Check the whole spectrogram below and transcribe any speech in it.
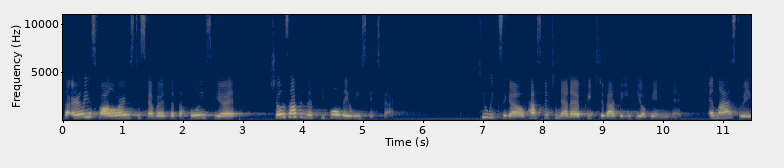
The earliest followers discovered that the Holy Spirit shows up in the people they least expect. Two weeks ago, Pastor Tanetta preached about the Ethiopian eunuch, and last week,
